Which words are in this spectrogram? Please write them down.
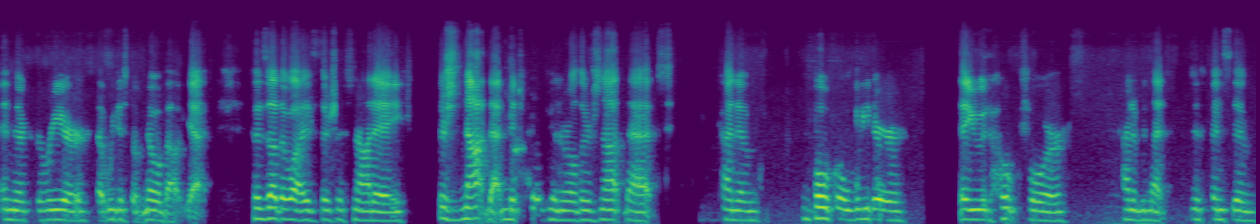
in their career that we just don't know about yet. Because otherwise, there's just not a there's not that midfield general. There's not that kind of vocal leader that you would hope for, kind of in that defensive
